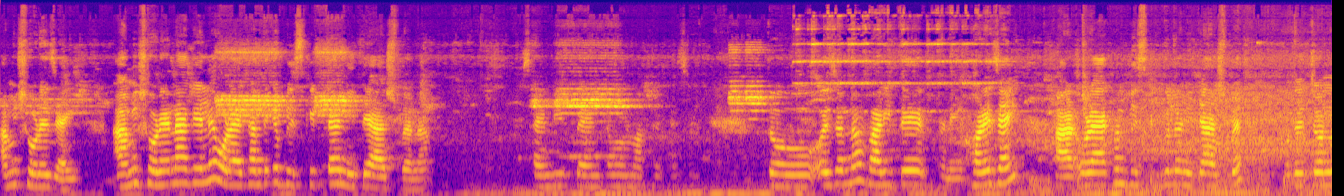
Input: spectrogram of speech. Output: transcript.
আমি সরে যাই। আমি সরে না গেলে ওরা এখান থেকে বিস্কিটটা নিতে আসবে না। স্যান্ডউইচ প্যান্ট আমার কাছে তো ওই জন্য বাড়িতে মানে ঘরে যাই। আর ওরা এখন বিস্কিটগুলো নিতে আসবে। ওদের জন্য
